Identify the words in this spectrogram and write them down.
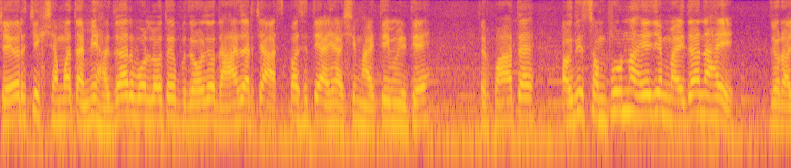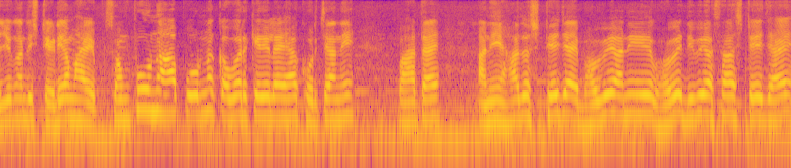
चेअरची क्षमता. मी हजार बोललो होतो जवळजवळ दहा हजारच्या आसपास इथे आहे अशी माहिती मिळते. तर पाहत आहे अगदी संपूर्ण हे जे मैदान आहे जो राजीव गांधी स्टेडियम आहे संपूर्ण हा पूर्ण कवर केलेला आहे ह्या खुर्च्याने. पाहत आहे आणि हा जो स्टेज आहे भव्य आणि भव्य दिव्य असा स्टेज आहे.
